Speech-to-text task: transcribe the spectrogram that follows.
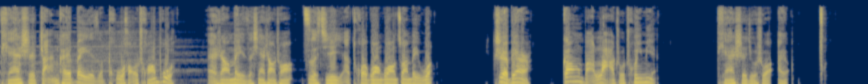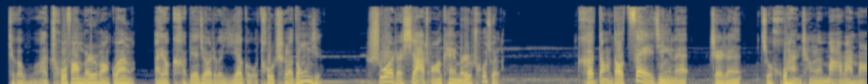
田氏展开被子，铺好床铺，哎，让妹子先上床，自己也脱光光钻被窝。这边啊，刚把蜡烛吹灭，田氏就说：“哎呦，这个我厨房门忘关了，哎呦，可别叫这个野狗偷吃了东西。”说着下床开门出去了，可等到再进来，这人就换成了马万宝。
